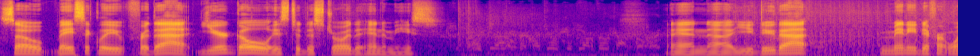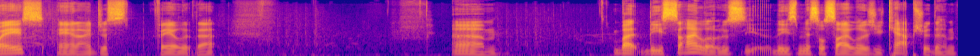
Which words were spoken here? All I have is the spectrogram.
So basically, for that, your goal is to destroy the enemies, and uh, you do that many different ways. And I just failed at that. Um, but these silos, these missile silos, you capture them,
